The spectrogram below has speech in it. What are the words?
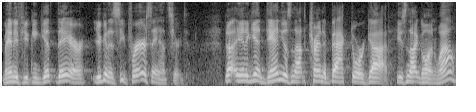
Man, if you can get there, you're going to see prayers answered. Now, and again, Daniel's not trying to backdoor God. He's not going, well,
